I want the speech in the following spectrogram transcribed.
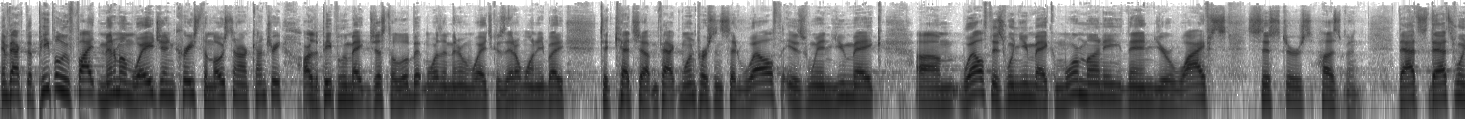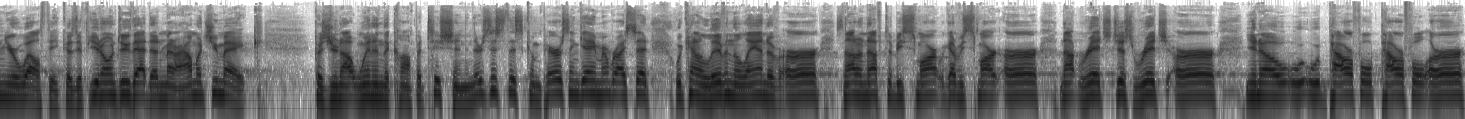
In fact, the people who fight minimum wage increase the most in our country are the people who make just a little bit more than minimum wage because they don't want anybody to catch up. In fact, one person said, "Wealth is when you make um, wealth is when you make more money than your wife's sister's husband. That's that's when you're wealthy. Because if you don't do that, it doesn't matter how much you make because you're not winning the competition. And there's just this comparison game. Remember, I said we kind of live in the land of Ur. It's not enough to be smart. We got to be smart Ur, not rich, just rich Ur. You know, powerful, powerful Ur.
